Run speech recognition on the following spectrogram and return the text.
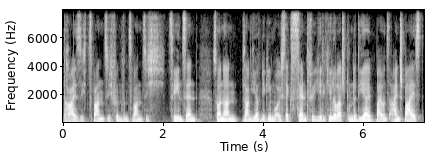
30, 20, 25, 10 Cent, sondern sagen hier, wir geben euch 6 Cent für jede Kilowattstunde, die ihr bei uns einspeist.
